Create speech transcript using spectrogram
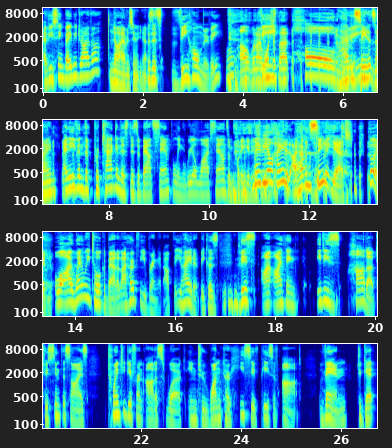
Have you seen Baby Driver? no i haven't seen it yet Because it's the whole movie. well, I'll, when i The watch that whole movie. i haven't seen it zane And even the protagonist is about sampling real life sounds and putting it into maybe i'll hate it i haven't seen it yet Good. Well, I when we talk about it, I hope that you bring it up that you hate it because this, I, I think, it is harder to synthesize twenty different artists' work into one cohesive piece of art than to get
